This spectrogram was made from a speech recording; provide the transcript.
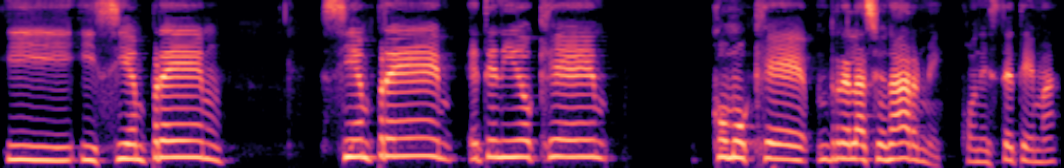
y, y siempre, siempre he tenido que como que relacionarme con este tema.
